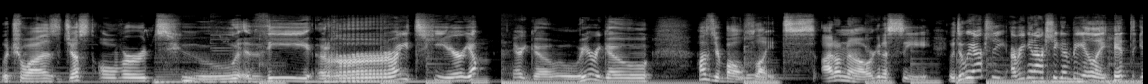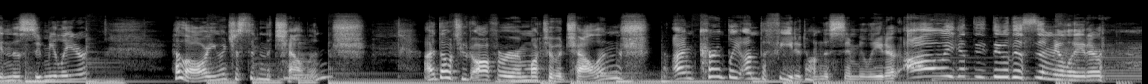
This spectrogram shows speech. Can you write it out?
which was just over to the right here. Yep, there we go, here we go. How's your ball flight? I don't know, we're gonna see. Do we actually, are we actually gonna be like hit in the simulator? Hello, are you interested in the challenge? I doubt you'd offer much of a challenge. I'm currently undefeated on this simulator. Oh, we get to do this simulator!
